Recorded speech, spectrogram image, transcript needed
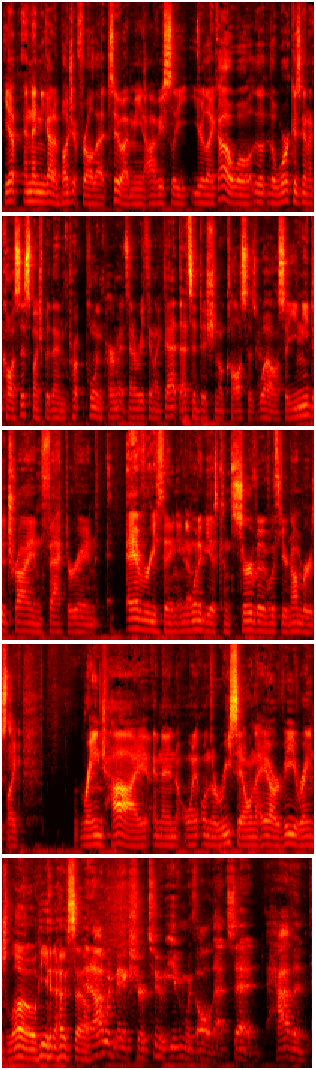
Yep, and then you got a budget for all that too. I mean, obviously, you're like, oh, well, the, the work is going to cost this much, but then pr- pulling permits and everything like that, that's additional cost as well. So you need to try and factor in everything, and you want to be as conservative with your numbers, like range high, and then on, on the resale on the ARV range low. You know, so And I would make sure too, even with all that said, have an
